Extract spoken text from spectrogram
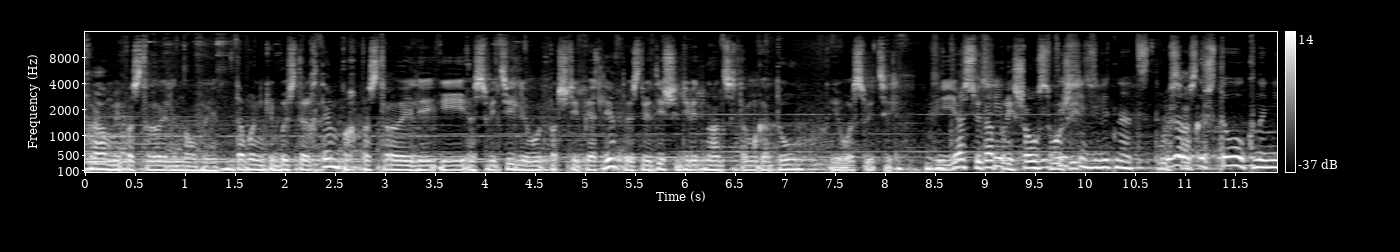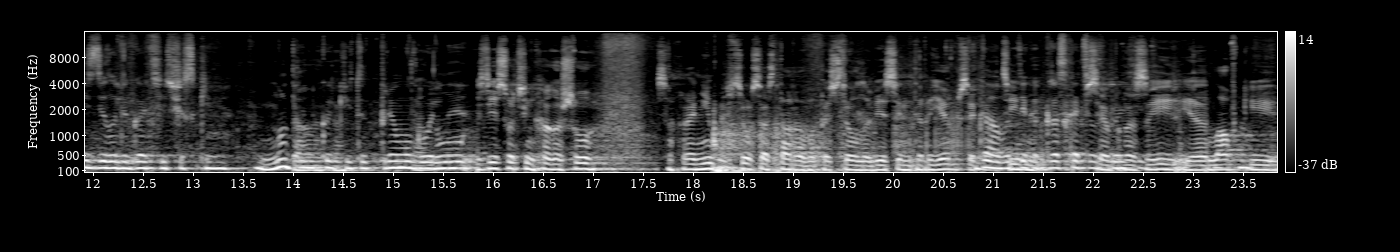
Храмы построили новые. В довольно-таки быстрых темпах построили и осветили вот почти пять лет, то есть в 2019 году его осветили. 2000, и я сюда пришел служить. 2019. Жалко, что окна не сделали готическими. Ну да. Там да. какие-то прямоугольные. Да, ну, здесь очень хорошо сохранилось все со старого костела, весь интерьер, все да, картины, вот как раз все образы, и лавки,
